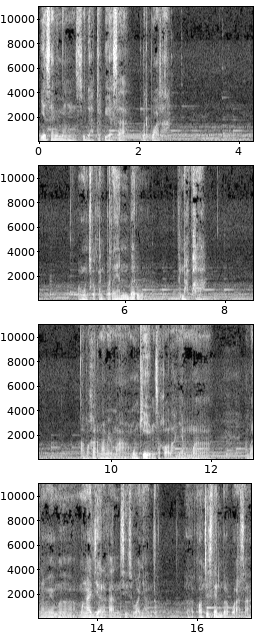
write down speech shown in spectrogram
ya saya memang sudah terbiasa berpuasa. Memunculkan pertanyaan baru kenapa apa karena memang mungkin sekolahnya me, apa namanya me, mengajarkan siswanya untuk uh, konsisten berpuasa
